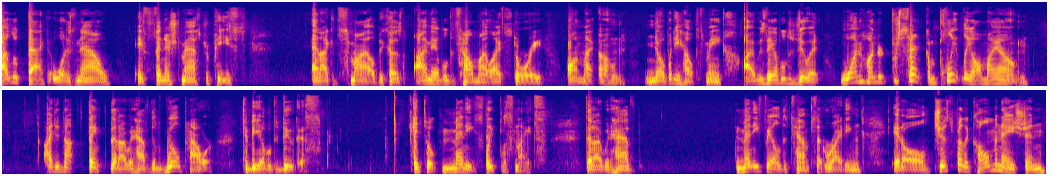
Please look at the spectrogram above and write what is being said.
I look back at what is now a finished masterpiece and I could smile because I'm able to tell my life story on my own. Nobody helped me. I was able to do it 100% completely on my own. I did not think that I would have the willpower to be able to do this. It took many sleepless nights that I would have many failed attempts at writing it all just for the culmination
